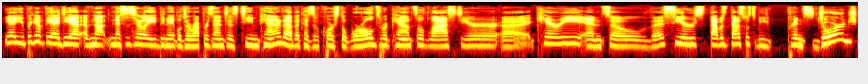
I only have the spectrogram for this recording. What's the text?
Yeah, you bring up the idea of not necessarily being able to represent as Team Canada because, of course, the Worlds were canceled last year, uh, Kerri, and so this year's that was that was supposed to be Prince George.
